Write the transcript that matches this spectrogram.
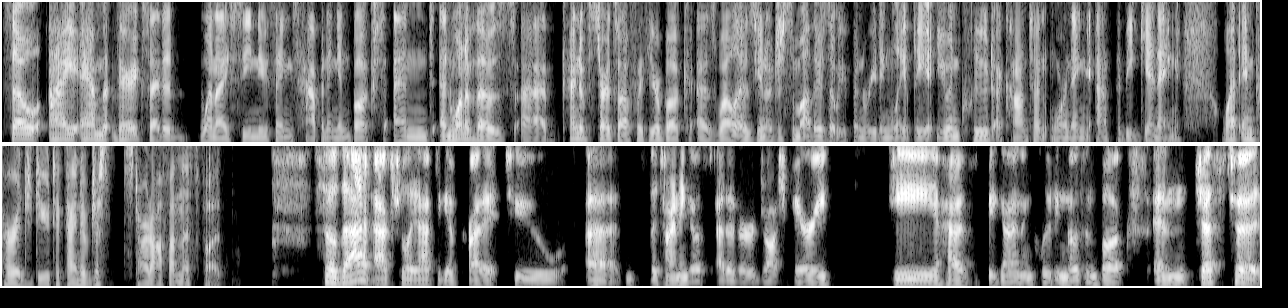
So I am very excited when I see new things happening in books, and and one of those uh, kind of starts off with your book as well as you know just some others that we've been reading lately. You include a content warning at the beginning. What encouraged you to kind of just start off on this foot? So that actually, I have to give credit to uh, the Tiny Ghost editor Josh Perry. He has begun including those in books. And just to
